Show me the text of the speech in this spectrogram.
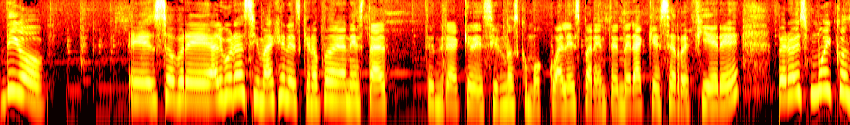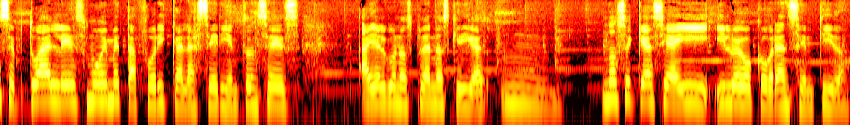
digo, eh, sobre algunas imágenes que no podrían estar, tendría que decirnos como cuáles para entender a qué se refiere, pero es muy conceptual, es muy metafórica la serie, entonces hay algunos planos que digas, "Mm, no sé qué hace ahí y luego cobran sentido.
